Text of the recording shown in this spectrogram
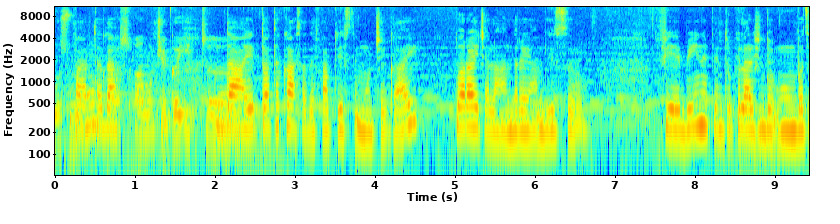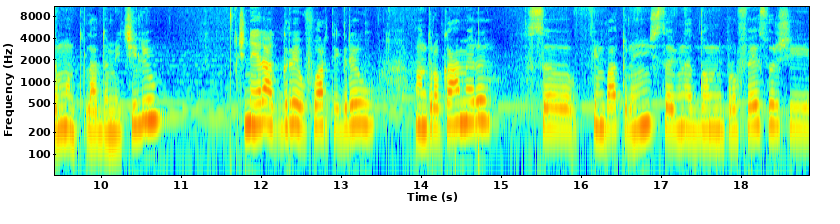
sus, nu? partea, că da. am ucegăit uh, Da, e toată casa, de fapt, este mucegai. Doar aici, la Andrei, am zis să fie bine, pentru că el are și do- un învățământ la domiciliu. Și ne era greu, foarte greu, într-o cameră, să fim patrunși, să vină domnii profesori și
